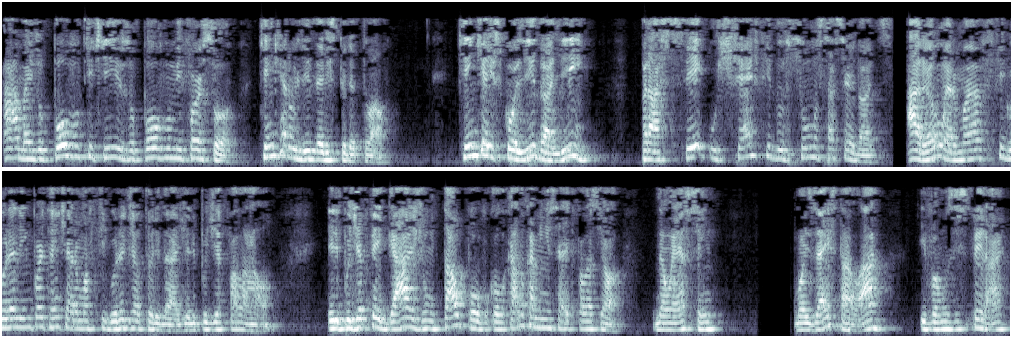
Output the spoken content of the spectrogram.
Ah, mas o povo que quis, o povo me forçou. Quem que era o líder espiritual? quem que é escolhido ali para ser o chefe dos sumos sacerdotes? Arão era uma figura ali importante, era uma figura de autoridade. Ele podia falar, ó, ele podia pegar, juntar o povo, colocar no caminho certo e falar assim, ó, não é assim. Moisés está lá e vamos esperar,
